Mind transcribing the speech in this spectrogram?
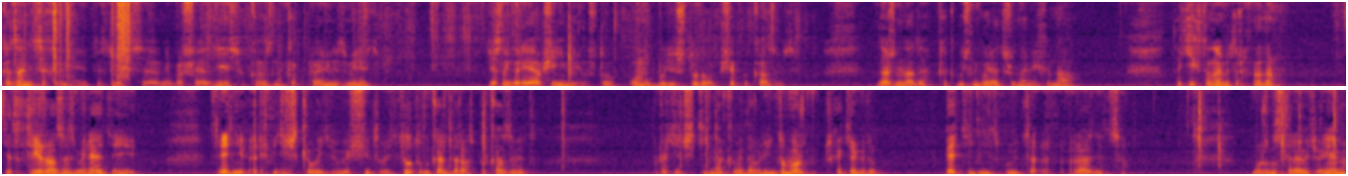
показания сохраняет. Инструкция небольшая здесь указана, как правильно измерять. Честно говоря, я вообще не верил, что он будет что-то вообще показывать. Даже не надо, как обычно говорят, что на, на таких тонометрах надо где-то три раза измерять и среднеарифметическое вы, высчитывать. Тут он каждый раз показывает практически одинаковое давление. То может, как я говорил, 5 единиц будет разница. Можно настраивать время.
